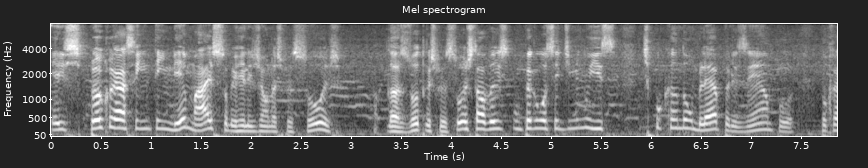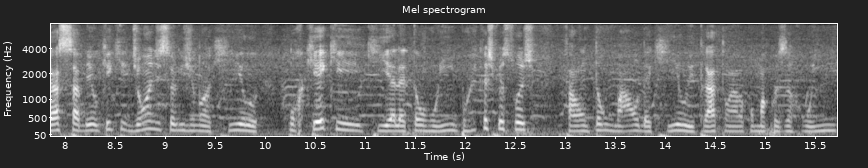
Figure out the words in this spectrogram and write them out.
Eles procurassem entender mais sobre a religião das pessoas, das outras pessoas, talvez um preconceito diminuísse. Tipo o candomblé, por exemplo. Procurasse saber o que, que de onde se originou aquilo, por que, que, que ela é tão ruim, por que, que as pessoas falam tão mal daquilo e tratam ela como uma coisa ruim.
